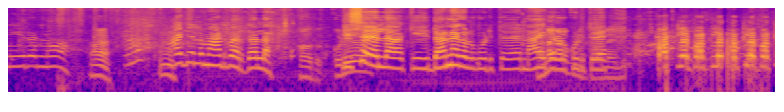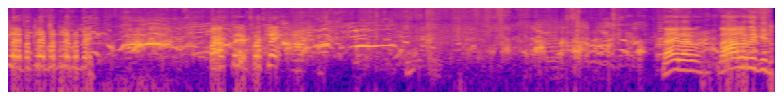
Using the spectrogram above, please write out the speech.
ನೀರನ್ನು? ಹಾಂ. ಹ? ಹಾಗೆಲ್ಲ ಮಾಡಬಾರ್ದಲ್ಲ? ಹೌದು ವಿಷ ಎಲ್ಲ ಹಾಕಿ ದನಗಳು ಕುಡಿತವೆ ನಾಯಿಗಳು ಕುಡಿತವೆ ಪತ್ಲೆ ಪತ್ಲೆ ಪತ್ಲೆ ಪತ್ಲೆ ಪತ್ಲೆ ಪತ್ಲೆ ಪತ್ಲೆ ಪತ್ಲೆ ಪತ್ಲೆ. നേരെ നാളെ നിൽക്കും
